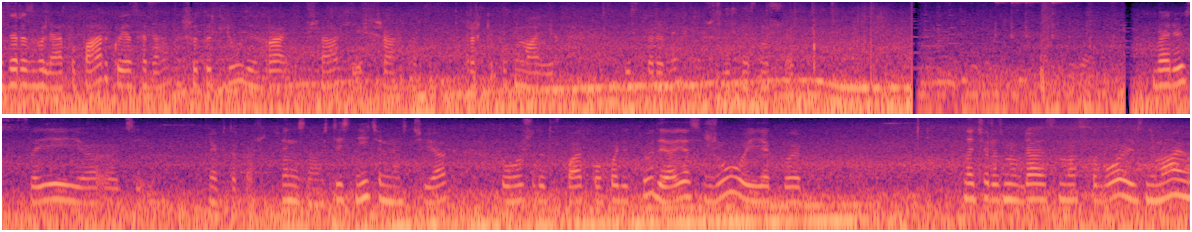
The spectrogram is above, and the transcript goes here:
А зараз гуляю по парку, я згадала, що тут люди грають в шахи і в шахмати. Трошки познімаю їх зі сторони, щоб їх не смущати. Борюсь своєю е, цією, як то кажуть, я не знаю, стіснительність чи як. Того, що тут в парку ходять люди, а я сижу і якби наче розмовляю сама з собою, знімаю.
